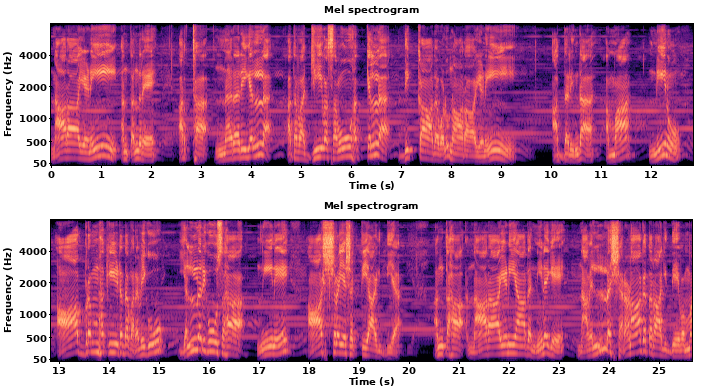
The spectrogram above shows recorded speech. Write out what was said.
ನಾರಾಯಣೀ ಅಂತಂದರೆ ಅರ್ಥ ನರರಿಗೆಲ್ಲ. ಅಥವಾ ಜೀವ ಸಮೂಹಕ್ಕೆಲ್ಲ ದಿಕ್ಕಾದವಳು ನಾರಾಯಣಿ. ಆದ್ದರಿಂದ ಅಮ್ಮ, ನೀನು ಆ ಬ್ರಹ್ಮಕೀಟದ ವರವಿಗೂ ಎಲ್ಲರಿಗೂ ಸಹ ನೀನೇ ಆಶ್ರಯ ಶಕ್ತಿಯಾಗಿದ್ದೀಯ. ಅಂತಹ ನಾರಾಯಣಿಯಾದ ನಿನಗೆ ನಾವೆಲ್ಲ ಶರಣಾಗತರಾಗಿದ್ದೇವಮ್ಮ.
